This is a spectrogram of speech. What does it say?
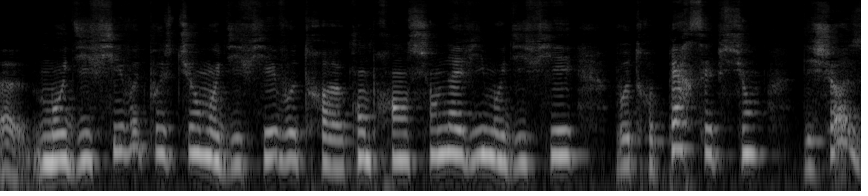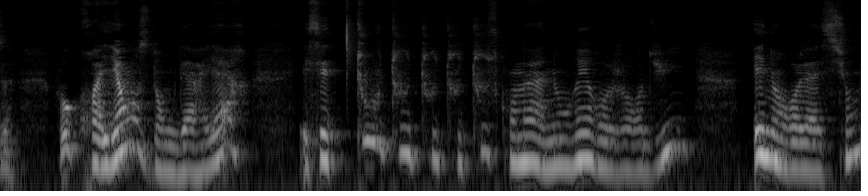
euh, modifier votre posture, modifier votre euh, compréhension de la vie, modifier votre perception des choses, vos croyances donc derrière. Et c'est tout, tout, tout, tout, tout ce qu'on a à nourrir aujourd'hui et nos relations,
